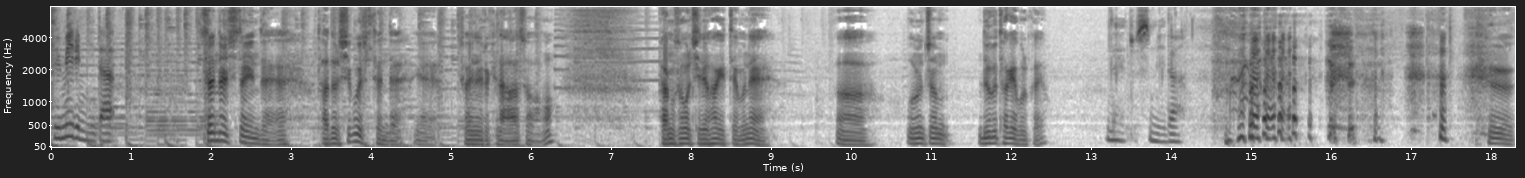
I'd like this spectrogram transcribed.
비밀입니다. 샌드위치 데이인데 다들 쉬고 있을 텐데 예 저희는 이렇게 나와서 방송을 진행하기 때문에 어 오늘 좀 느긋하게 해볼까요? 네, 좋습니다. 그,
